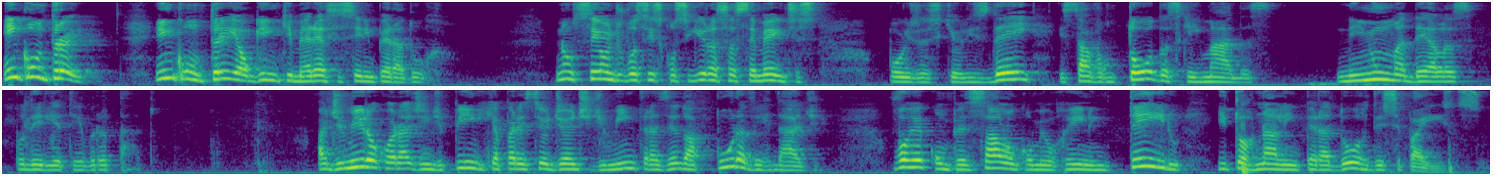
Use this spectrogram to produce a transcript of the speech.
Encontrei! Encontrei alguém que merece ser imperador. Não sei onde vocês conseguiram essas sementes, pois as que eu lhes dei estavam todas queimadas. Nenhuma delas poderia ter brotado. Admiro a coragem de Ping que apareceu diante de mim trazendo a pura verdade. Vou recompensá-lo com meu reino inteiro e torná-lo imperador desse país.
